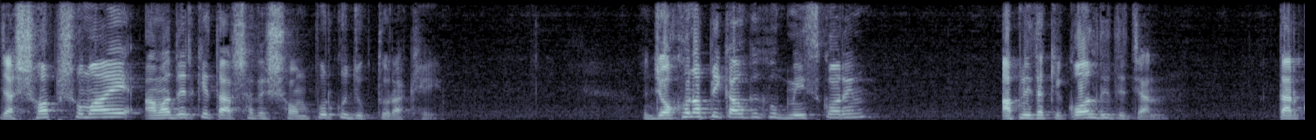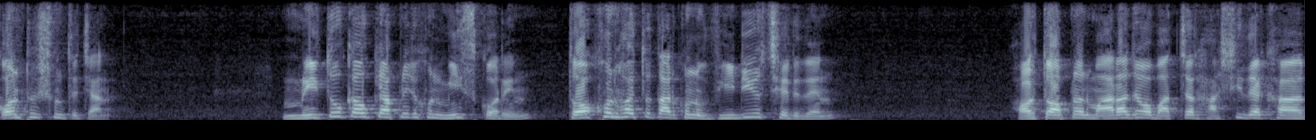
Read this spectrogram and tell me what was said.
যা সব সময় আমাদেরকে তার সাথে সম্পর্ক যুক্ত রাখে। যখন আপনি কাউকে খুব মিস করেন, আপনি তাকে কল দিতে চান, তার কণ্ঠ শুনতে চান, মৃত কাউকে আপনি যখন মিস করেন, তখন হয়তো তার কোনো ভিডিও ছেড়ে দেন হয়তো আপনার মারা যাওয়া বাচ্চার হাসি দেখার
